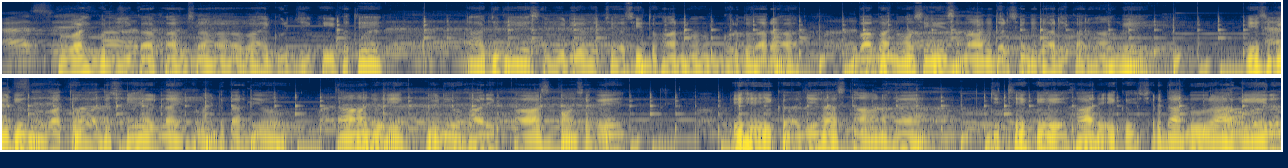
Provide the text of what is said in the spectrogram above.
ਵਾਹਿਗੁਰੂ ਜੀ ਕਾ ਖਾਲਸਾ ਵਾਹਿਗੁਰੂ ਜੀ ਕੀ ਫਤਿਹ। ਅੱਜ ਦੀ ਇਸ ਵੀਡੀਓ ਵਿੱਚ ਅਸੀਂ ਤੁਹਾਨੂੰ ਗੁਰਦੁਆਰਾ ਬਾਬਾ ਨੌ ਸਿੰਘ ਦੀ ਸਮਾਧ ਦਰਸ਼ਨ ਦਿਦਾਰੇ ਕਰਾਂਗੇ। ਇਸ ਵੀਡੀਓ ਨੂੰ ਵੱਧ ਤੋਂ ਵੱਧ ਸ਼ੇਅਰ ਲਾਈਕ ਕਮੈਂਟ ਕਰ ਦਿਓ ਤਾਂ ਜੋ ਇਹ ਵੀਡੀਓ ਹਰ ਇੱਕ ਪਾਸ ਪਹੁੰਚ ਸਕੇ। ਇਹ ਇੱਕ ਅਜਿਹਾ ਸਥਾਨ ਹੈ ਜਿੱਥੇ ਕਿ ਹਰ ਇੱਕ ਸ਼ਰਧਾਲੂ ਰਾਹਗੀਰ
